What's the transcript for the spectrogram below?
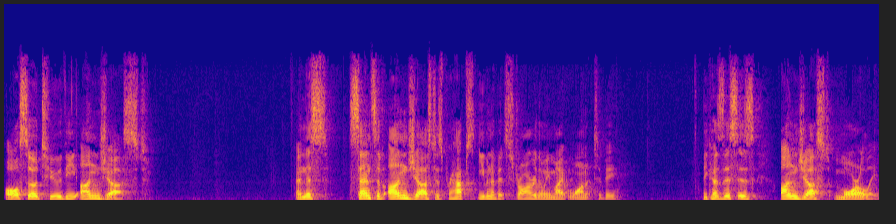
also to the unjust. And this sense of unjust is perhaps even a bit stronger than we might want it to be. Because this is unjust morally.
